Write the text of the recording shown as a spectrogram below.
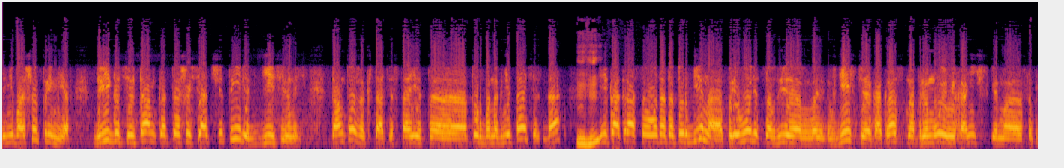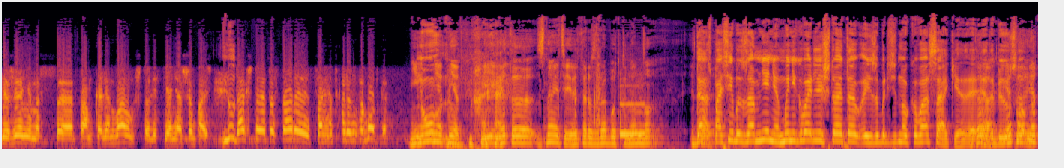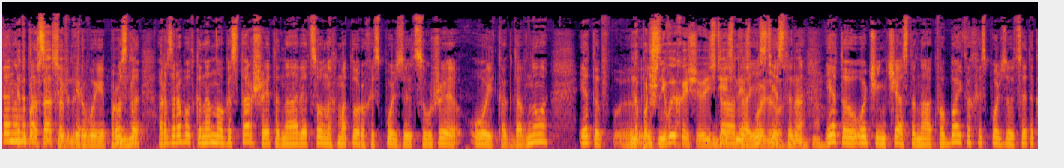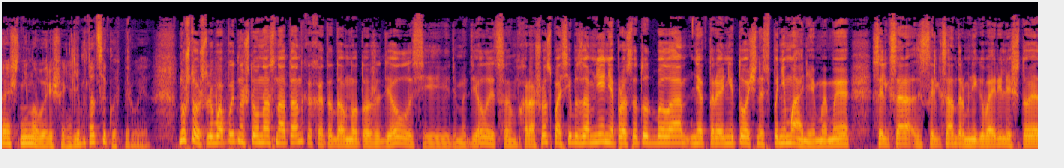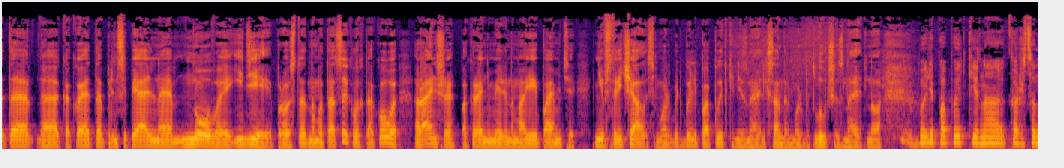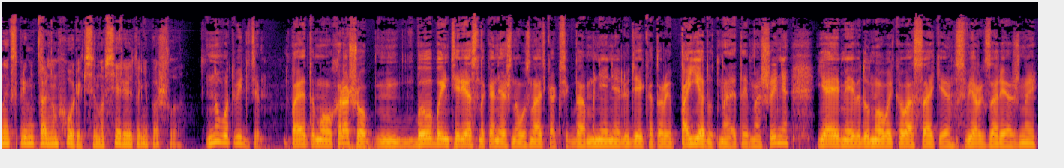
Небольшой пример. Двигатель танка Т-64 дизельный там тоже, кстати, стоит э, турбонагнетатель, да? Угу. И как раз вот эта турбина приводится в, в действие как раз напрямую механическим э, сопряжением с э, там коленвалом, что ли, если я не ошибаюсь. Ну... Так что это старая советская разработка. Нет, ну... нет, нет. И это, знаете, это разработка намного это... Да, спасибо за мнение. Мы не говорили, что это изобретено Кавасаки. Э, да, это, безусловно, это, это, на это просто особенность. впервые. Просто угу. разработка намного старше, это на авиационных моторах используется уже, ой, как давно. Это... Э, на поршневых еще, естественно, да, да, естественно. Да. Это очень часто на аквабайках используется. Это, конечно, не новое решение. Для мотоцикла впервые. Ну что ж, любопытно, что у нас на танках это давно тоже делалось и, видимо, делается. Хорошо, спасибо за мнение. Просто тут была некоторая неточность в понимании. Мы, мы с, Алекса... с Александром не говорили, что это э, какая-то принципиальная новая идея. Просто на мотоциклах такого раньше, по крайней мере, на моей памяти, не встречалось. Может быть, были попытки, не знаю, Александр, может быть, лучше знает, но... Были попытки, на, кажется, на экспериментальном хориксе, но в серию это не пошло. Ну вот видите. Поэтому хорошо, было бы интересно, конечно, узнать, как всегда, мнение людей, которые поедут на этой машине. Я имею в виду новый Кавасаки сверхзаряженный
